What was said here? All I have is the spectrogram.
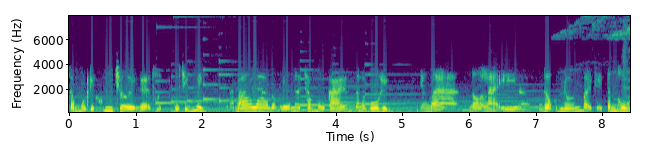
trong một cái khung trời nghệ thuật của chính mình. Bao la rộng lớn là trong một cái rất là vô hình, nhưng mà nó lại à, rộng lớn bởi cái tâm hồn.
